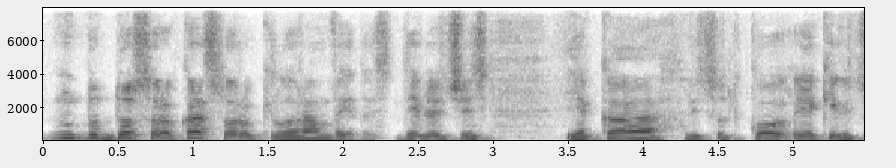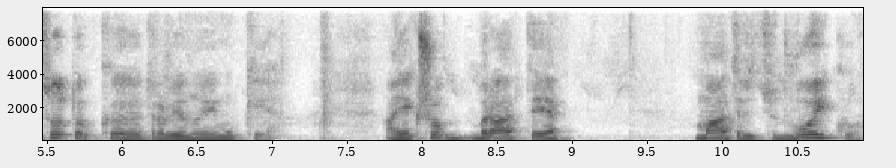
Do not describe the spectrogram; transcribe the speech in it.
Ну, до- До 40-40 кг видасть, дивлячись, яка відсотко, який відсоток е, трав'яної муки. А якщо брати матрицю двойку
